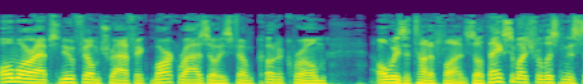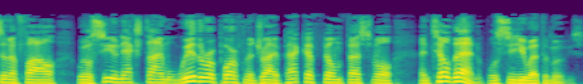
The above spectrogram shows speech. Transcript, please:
Omar Epps, new film Traffik, Mark Raso, his film Kodachrome. Always a ton of fun. So thanks so much for listening to Cinephile. We'll see you next time with a report from the Tribeca Film Festival. Until then, we'll see you at the movies.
